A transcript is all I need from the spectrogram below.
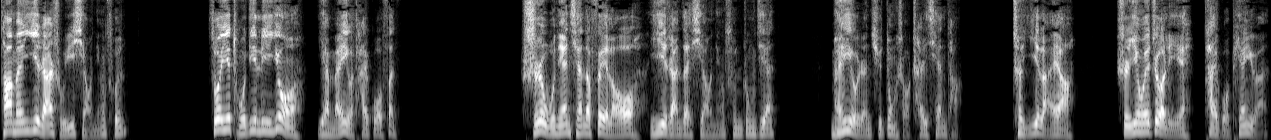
他们依然属于小宁村，所以土地利用也没有太过分。十五年前的废楼依然在小宁村中间，没有人去动手拆迁它。这一来呀，是因为这里太过偏远。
